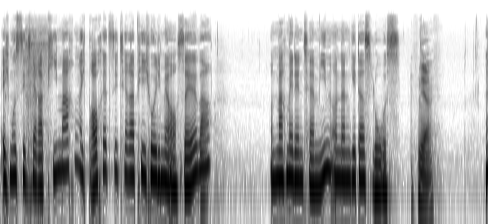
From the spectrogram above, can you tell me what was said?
ich muss die Therapie machen. Ich brauche jetzt die Therapie. Ich hole die mir auch selber und mache mir den Termin und dann geht das los. Ja.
